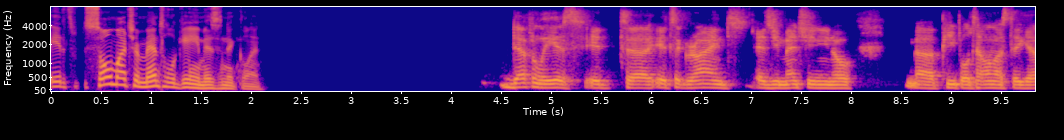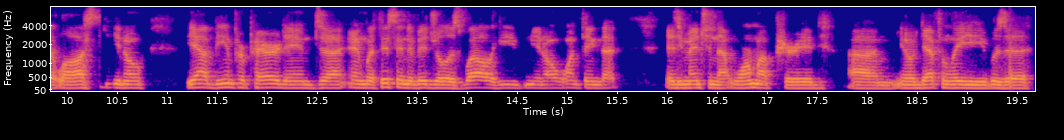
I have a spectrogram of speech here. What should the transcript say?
it's so much a mental game isn't it Glenn? Definitely is. It uh, it's a grind. As you mentioned you know uh, people telling us they get lost. You know, yeah, being prepared and uh, and with this individual as well. He, you know, one thing that, as you mentioned, that warm up period. Um, you know, definitely was a,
